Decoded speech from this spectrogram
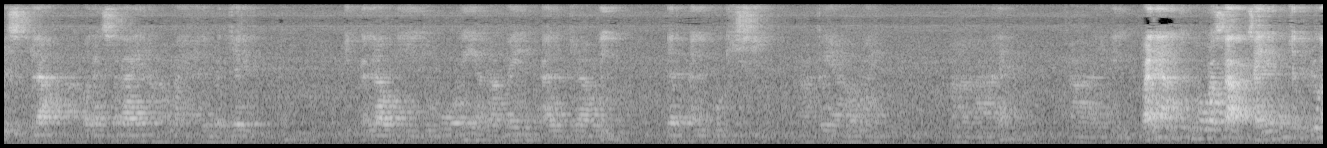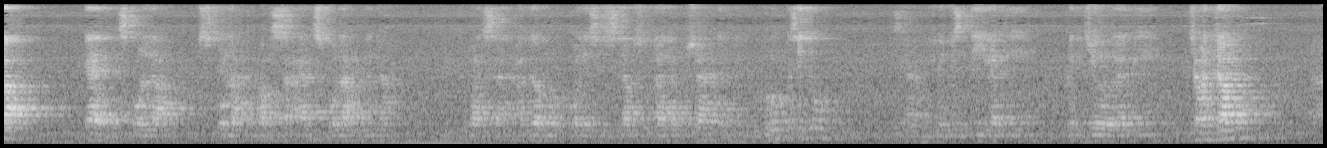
Di sebelah Bagan Serai ramai ada banjar di kalau di Johor ni yang ramai Al-Jawi dan Al-Bugisi itu yang ramai. Eh? Banyak tu berwasap saya pun macam tu juga kan sekolah sekolah kebangsaan sekolah menengah kebangsaan agama Kualisi Islam Sultan Syah dan grup ke situ. Universiti lagi kerja lagi macam-macam. Ha,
